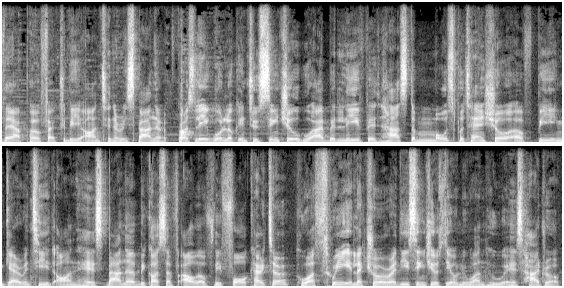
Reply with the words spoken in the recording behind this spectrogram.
they are perfect to be on Tighnari's banner. Firstly, we'll look into Xingqiu who I believe it has the most potential of being guaranteed on his banner because of out of the four characters who are 3 Electro already, Xingqiu is the only one who is Hydro.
